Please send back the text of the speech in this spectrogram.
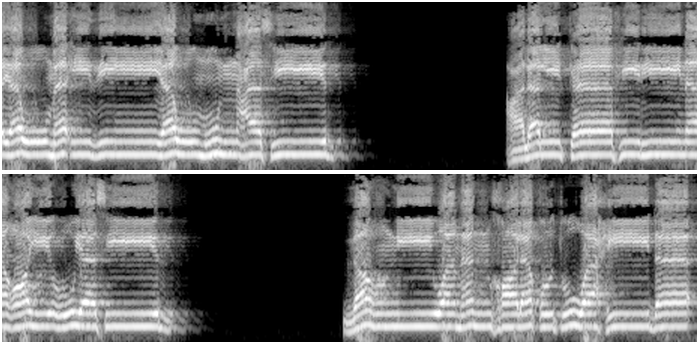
يومئذ يوم عسير. على الكافرين غير يسير. ذرني ومن خلقت وحيدا.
